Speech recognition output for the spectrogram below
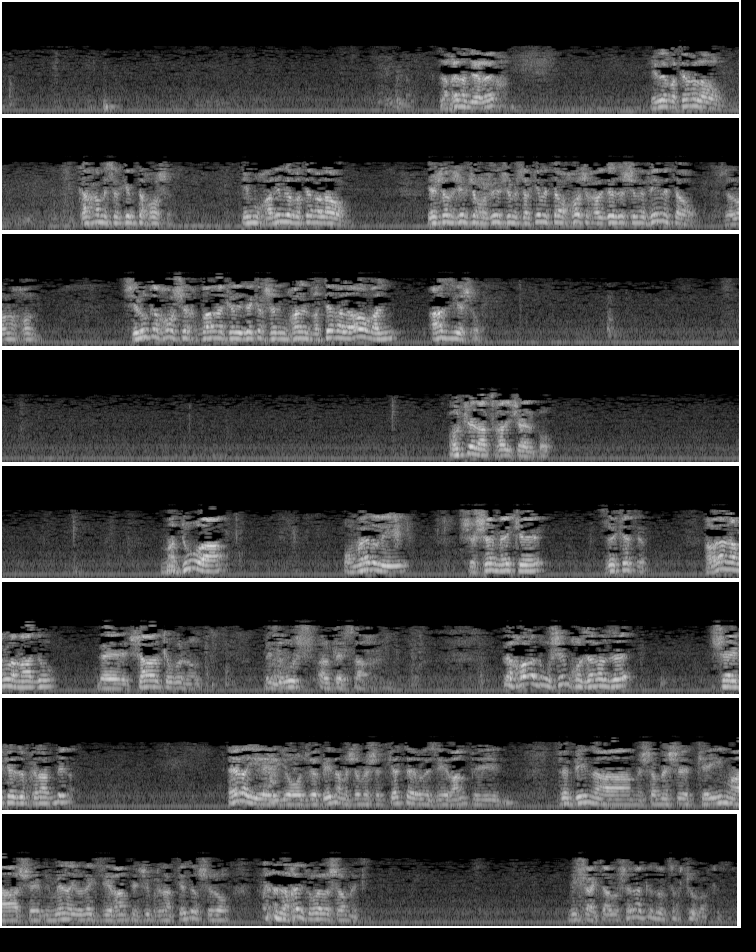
לכן הדרך היא לוותר על האור. ככה מסלקים את החושך. אם מוכנים לוותר על האור. יש אנשים שחושבים שמסלקים את החושך על ידי זה שמביאים את האור. זה לא נכון. סילוק החושך בא רק על ידי כך שאני מוכן לוותר על האור, אז, אז יש אור. עוד שאלה צריכה להישאל פה. מדוע אומר לי ששם מקה זה כתר? הרי אנחנו למדנו בשאר הכוונות, בדרוש על פסח, וכל הדרושים חוזר על זה שקה זה מבחינת בינה. אלא יוד ובינה משמשת כתר לזעיר אנפין, ובינה משמשת כאימא שממנה יונק זעיר אנפין שהיא מבחינת כתר שלו, לכן קורא לה שם מי שהייתה לו שאלה כזאת צריך תשובה כזאת.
